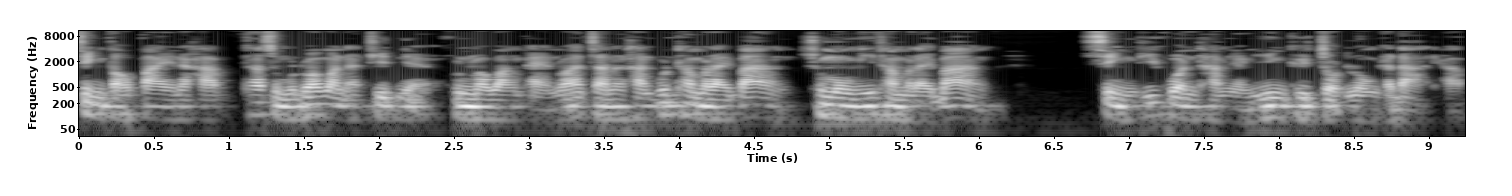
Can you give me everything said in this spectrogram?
สิ่งต่อไปนะครับ ถ้าสมมุติว่าวันอาทิตย์เนี่ยคุณมาวางแผนว่าจันทร์อังคารพุธทำอะไรบ้าง ชั่วโมงนี้ทำอะไรบ้าง สิ่งที่ควรทำอย่างยิ่งคือจดลงกระดาษครับ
